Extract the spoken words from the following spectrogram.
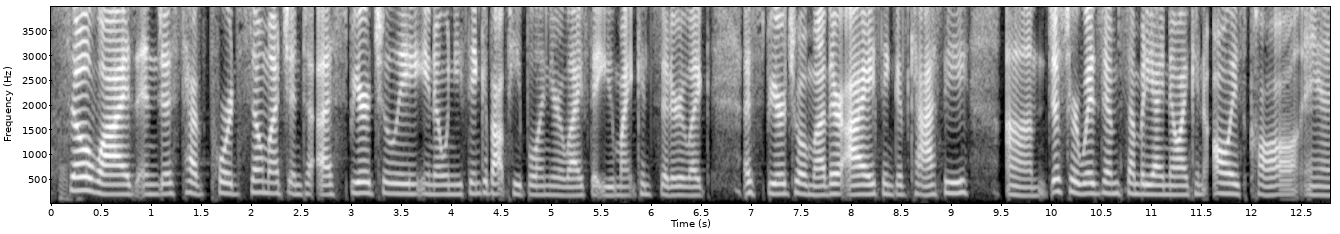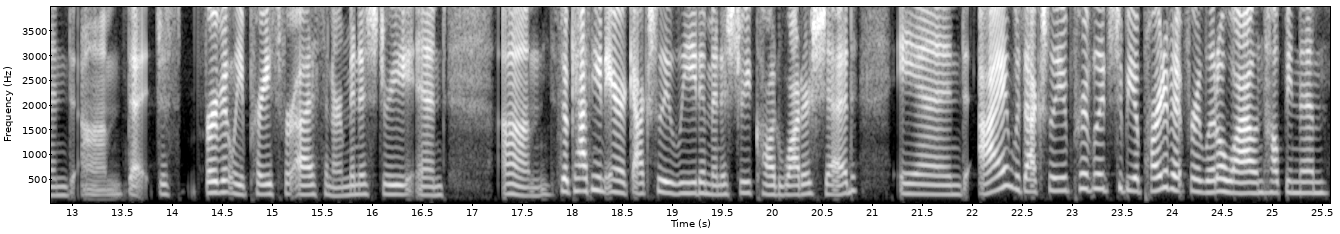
so wise and just have poured so much into us spiritually. You know, when you think about people in your life that you might consider like a spiritual mother, I think of Cathy. Um, just her wisdom, somebody I know I can always call, and um, that just fervently prays for us and our ministry. And um, so, Cathy and Eric actually lead a ministry called Watershed, and I was actually a privilege to be a part of it for a little while and helping them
